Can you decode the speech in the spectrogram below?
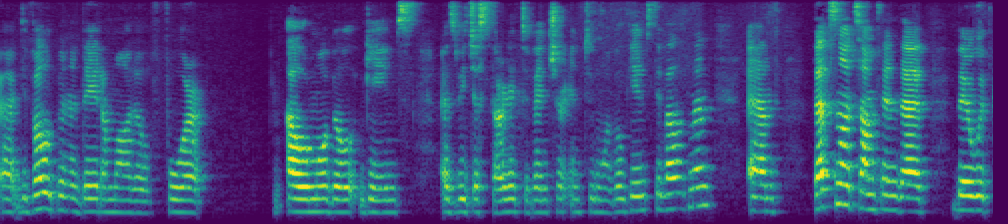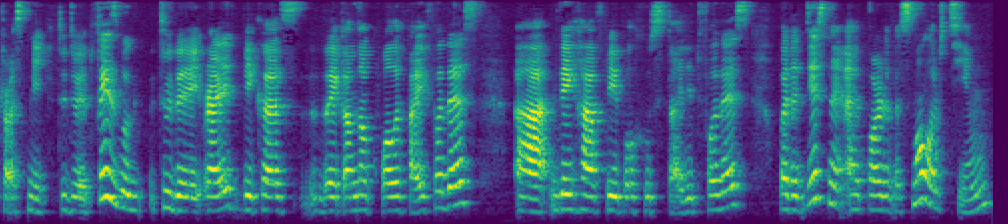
uh, developing a data model for our mobile games as we just started to venture into mobile games development. And that's not something that they would trust me to do at Facebook today, right? Because like I'm not qualified for this. Uh, they have people who studied for this. But at Disney, I'm part of a smaller team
